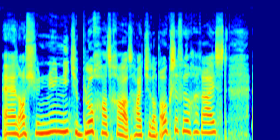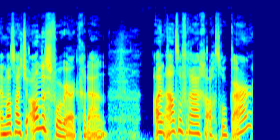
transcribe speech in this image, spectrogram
En als je nu niet je blog had gehad, had je dan ook zoveel gereisd? En wat had je anders voor werk gedaan? Een aantal vragen achter elkaar.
